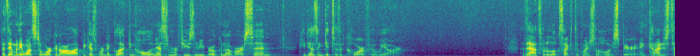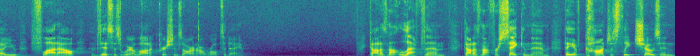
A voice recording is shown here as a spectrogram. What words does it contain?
But then when he wants to work in our life because we're neglecting holiness and refusing to be broken over our sin, he doesn't get to the core of who we are. That's what it looks like to quench the Holy Spirit. And can I just tell you, flat out, this is where a lot of Christians are in our world today. God has not left them, God has not forsaken them. They have consciously chosen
